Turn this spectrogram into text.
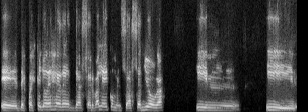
eh, después que yo dejé de, de hacer ballet, comencé a hacer yoga y, y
